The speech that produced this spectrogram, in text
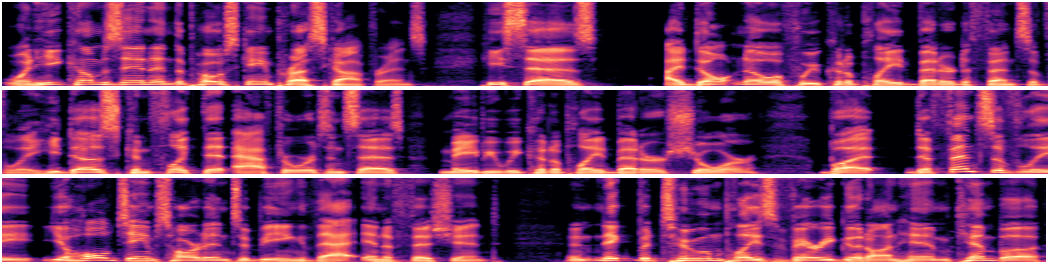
When he comes in in the post-game press conference, he says, I don't know if we could have played better defensively. He does conflict it afterwards and says maybe we could have played better, sure. But defensively, you hold James Harden to being that inefficient. And Nick Batum plays very good on him. Kemba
